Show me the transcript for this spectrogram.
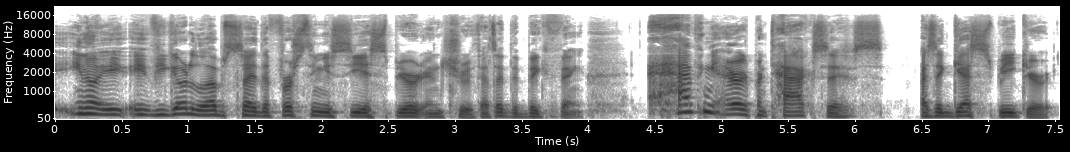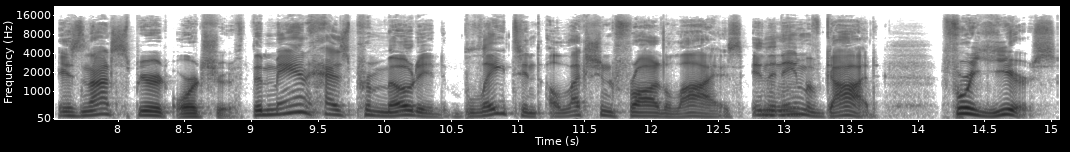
you know, if you go to the website, the first thing you see is spirit and truth. That's like the big thing. Having Eric Metaxas as a guest speaker is not spirit or truth. The man has promoted blatant election fraud lies in the mm-hmm. name of God for years,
